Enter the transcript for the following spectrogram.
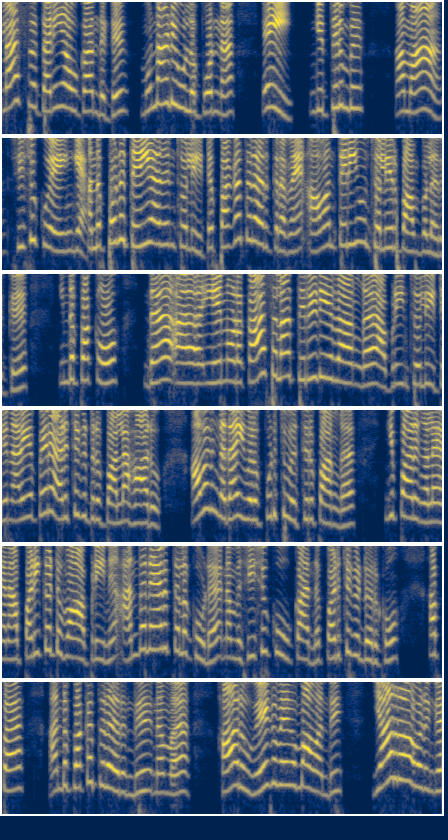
கிளாஸ்ல தனியா உட்காந்துட்டு முன்னாடி உள்ள பொண்ணை ஏய் இங்க திரும்பு. ஆமா சிசுக்கு எங்க அந்த பொண்ணு தெரியாதுன்னு சொல்லிட்டு பக்கத்துல இருக்கிறவன் அவன் தெரியும் சொல்லியிருப்பான் போல இருக்கு. இந்த பக்கம் இந்த என்னோட காசெல்லாம் திருடிடுறாங்க. அப்படின்னு சொல்லிட்டு நிறைய பேர் அடிச்சுக்கிட்டு இருப்பான்ல ஹாரு. அவனுங்க தான் இவளை பிடிச்சி வச்சிருப்பாங்க. இங்கே பாருங்களேன் நான் படிக்கட்டுமா அப்படின்னு அந்த நேரத்தில் கூட நம்ம சிசுக்கு உட்காந்து படிச்சுக்கிட்டு இருக்கோம். அப்போ அந்த பக்கத்தில் இருந்து நம்ம ஹாரு வேக வேகமாக வந்து யாரா அவனுங்க?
